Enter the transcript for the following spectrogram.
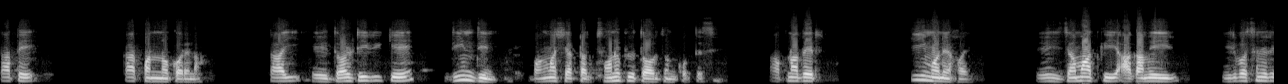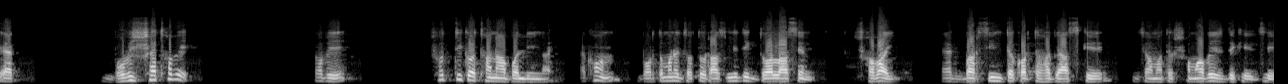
তাতে কার্পান্য করে না। তাই এই দলটিকে দিন দিন বাংলাদেশে একটা জনপ্রিয়তা অর্জন করতেছে। আপনাদের কি মনে হয়? এই জামাত কি আগামী নির্বাচনের এক ভবিষ্যৎ হবে? তবে সত্যি কথা না বললেই নয়। এখন বর্তমানে যত রাজনৈতিক দল আছেন, সবাই একবার চিন্তা করতে হবে আজকে জামাতের সমাবেশ দেখে যে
